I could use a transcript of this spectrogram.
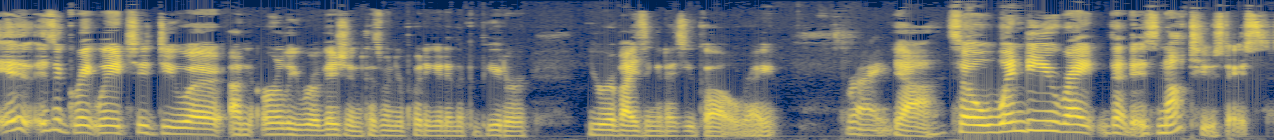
is a great way to do a an early revision because when you're putting it in the computer, you're revising it as you go, right? right. Yeah. So when do you write that is not Tuesdays?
